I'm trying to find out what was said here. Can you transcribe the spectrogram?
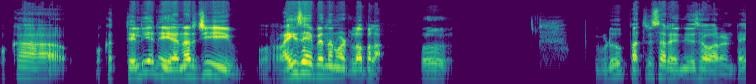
ఒక ఒక తెలియని ఎనర్జీ రైజ్ అయిపోయింది అనమాట లోపల. ఇప్పుడు పత్రి సార్ ఏం చేసేవారంటే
